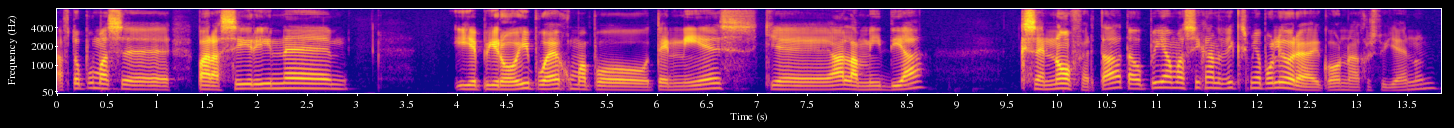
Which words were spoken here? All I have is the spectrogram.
Αυτό που μας ε, παρασύρει είναι η επιρροή που έχουμε από ταινίες και άλλα media ξενόφερτα, τα οποία μας είχαν δείξει μια πολύ ωραία εικόνα Χριστουγέννων.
